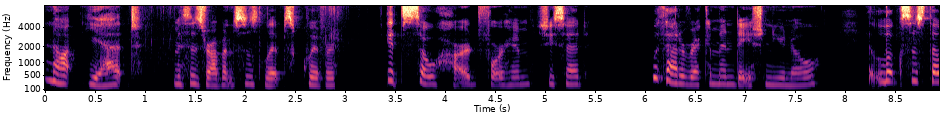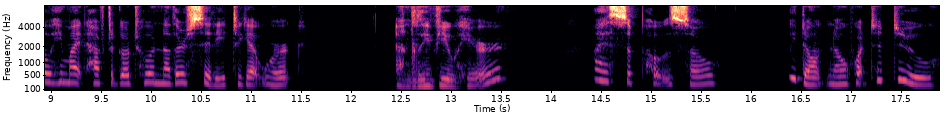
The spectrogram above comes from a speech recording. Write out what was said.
Not yet. Mrs. Robinson's lips quivered. It's so hard for him, she said. Without a recommendation, you know. It looks as though he might have to go to another city to get work. And leave you here? I suppose so. We don't know what to do.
